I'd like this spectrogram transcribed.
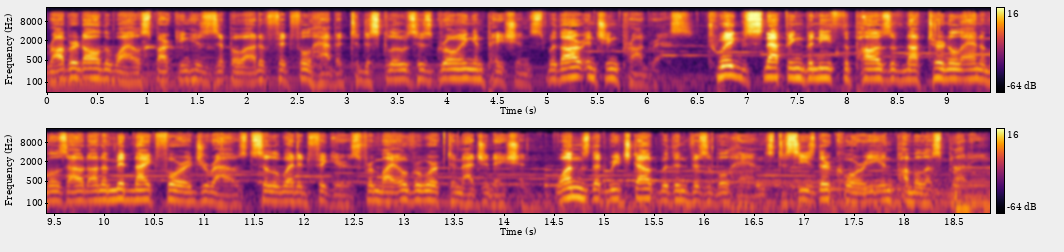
Robert all the while sparking his Zippo out of fitful habit to disclose his growing impatience with our inching progress. Twigs snapping beneath the paws of nocturnal animals out on a midnight forage aroused silhouetted figures from my overworked imagination, ones that reached out with invisible hands to seize their quarry and pummel us bloody.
